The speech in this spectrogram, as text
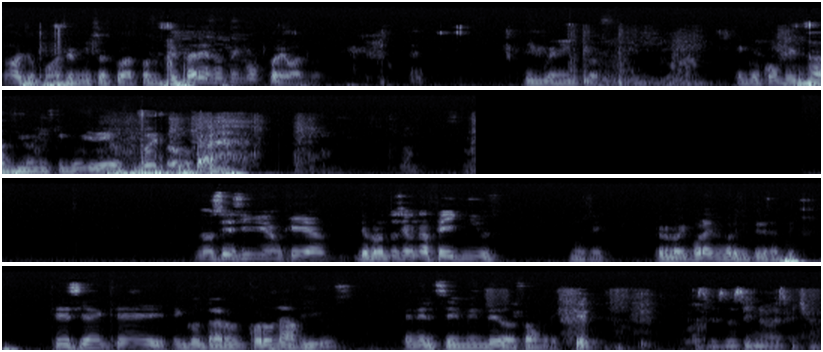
No, yo puedo hacer muchas cosas. Para sustentar eso tengo pruebas. Tengo ejemplos. Tengo conversaciones, tengo videos, tengo de todo. No sé si vieron que ya de pronto sea una fake news. No sé. Pero lo vi por ahí me pareció interesante. Que decían que encontraron coronavirus en el semen de dos hombres. ¿Qué? Pues eso sí no lo he escuchado.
